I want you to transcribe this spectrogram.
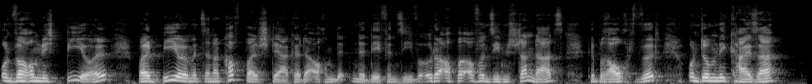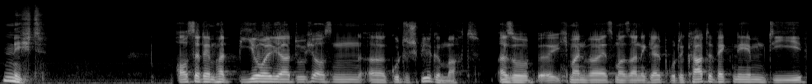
Und warum nicht Biol? Weil Biol mit seiner Kopfballstärke da auch in der Defensive oder auch bei offensiven Standards gebraucht wird und Dominik Kaiser nicht. Außerdem hat Biol ja durchaus ein äh, gutes Spiel gemacht. Also, äh, ich meine, wenn wir jetzt mal seine gelb-rote Karte wegnehmen, die.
